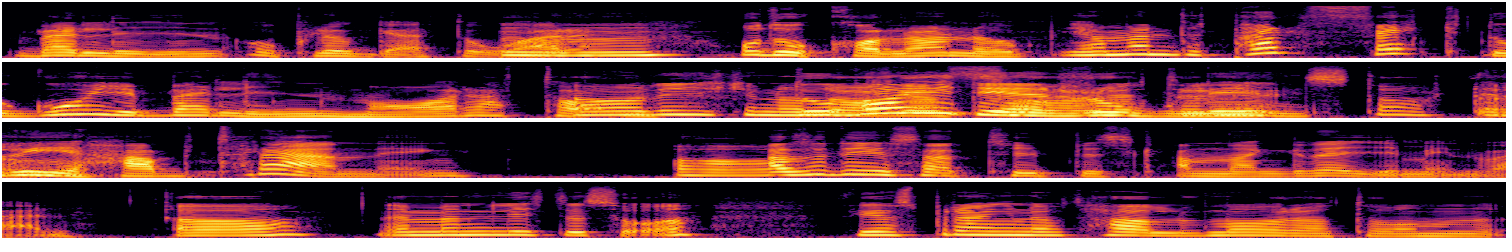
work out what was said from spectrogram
Berlin och plugga ett år. Mm. Och då kollar hon upp, ja men det perfekt, då går ju Berlin maraton. Ja, det gick några då var dagar ju det en rolig rehabträning. Ja, Alltså det är så här typisk Anna-grej i min värld. ja nej, men lite så. För jag sprang något halvmaraton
